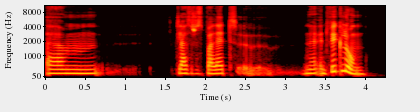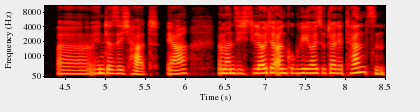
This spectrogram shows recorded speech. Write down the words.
ähm, klassisches Ballett, äh, eine Entwicklung äh, hinter sich hat, ja. Wenn man sich die Leute anguckt, wie die heutzutage tanzen,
